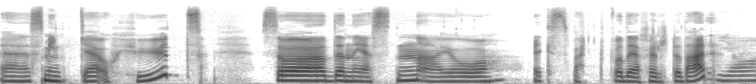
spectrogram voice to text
eh, sminke og hud. Så denne gjesten er jo ekspert på det feltet der. Ja.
